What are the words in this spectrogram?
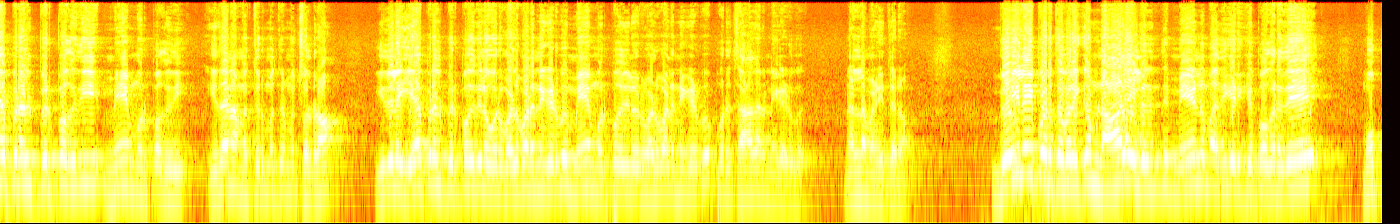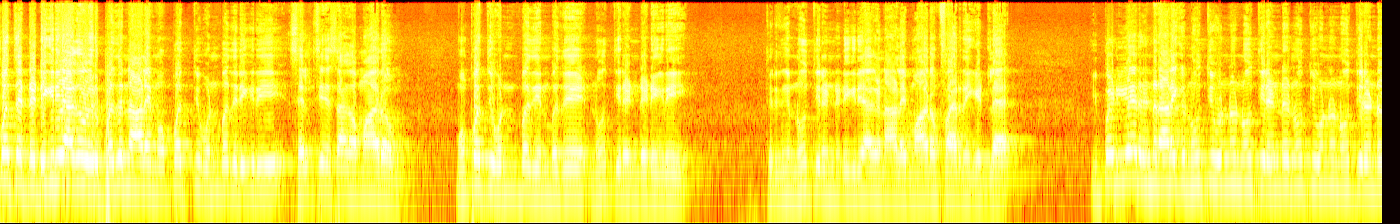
ஏப்ரல் பிற்பகுதி மே முற்பகுதி. இதை நம்ம திரும்ப திரும்ப சொல்கிறோம் இதில் ஏப்ரல் பிற்பகுதியில் ஒரு வலுவான நிகழ்வு மே முற்பகுதியில் ஒரு வலுவான நிகழ்வு ஒரு சாதாரண நிகழ்வு. நல்ல மழை தரும். வெயிலை பொறுத்த வரைக்கும் நாளையிலிருந்து மேலும் அதிகரிக்க போகிறது. முப்பத்தெட்டு டிகிரியாக இருப்பது நாளை முப்பத்தி ஒன்பது டிகிரி செல்சியஸாக மாறும். முப்பத்தி ஒன்பது என்பது நூற்றி ரெண்டு டிகிரி. தெரியுங்க நூற்றி ரெண்டு டிகிரியாக நாளை மாறும் ஃபாரினிகேட்டில் இப்படியே ரெண்டு நாளைக்கு நூற்றி ஒன்று நூற்றி ரெண்டு நூற்றி ஒன்று நூற்றி ரெண்டு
